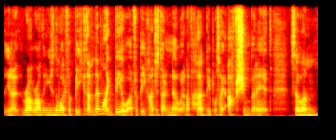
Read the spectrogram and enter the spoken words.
you know, rather than using the word for beak, there might be a word for beak, I just don't know it. And I've heard people say afshimbered. So, um,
